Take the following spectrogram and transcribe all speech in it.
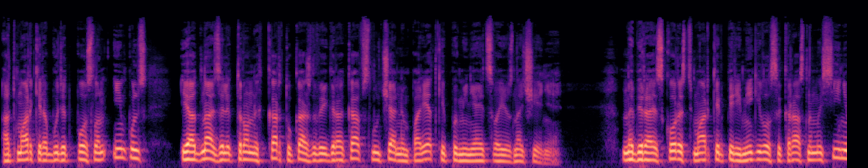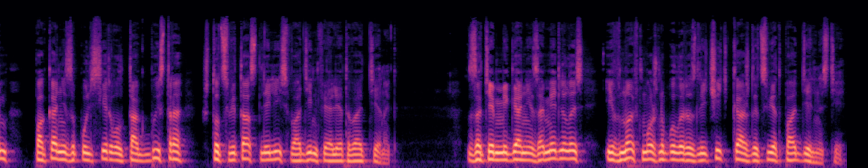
От маркера будет послан импульс, и одна из электронных карт у каждого игрока в случайном порядке поменяет свое значение. Набирая скорость, маркер перемигивался красным и синим, пока не запульсировал так быстро, что цвета слились в один фиолетовый оттенок. Затем мигание замедлилось, и вновь можно было различить каждый цвет по отдельности.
